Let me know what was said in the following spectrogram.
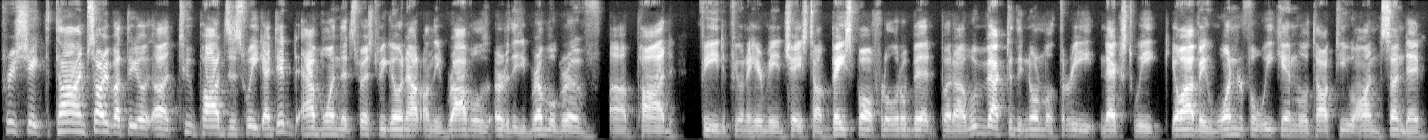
Appreciate the time. Sorry about the uh, two pods this week. I did have one that's supposed to be going out on the Rivals or the Rebel Grove uh, pod feed if you want to hear me and Chase talk baseball for a little bit. But uh, we'll be back to the normal three next week. Y'all have a wonderful weekend. We'll talk to you on Sunday.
